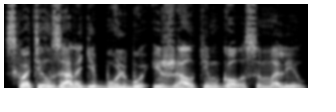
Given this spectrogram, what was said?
схватил за ноги бульбу и жалким голосом молил.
